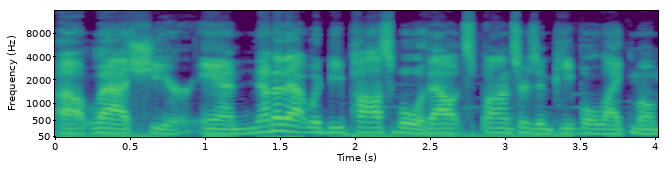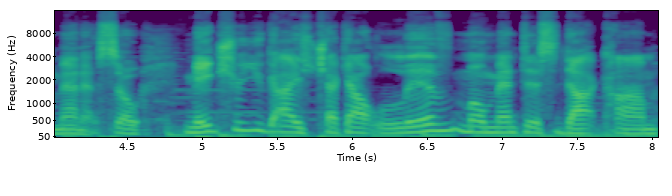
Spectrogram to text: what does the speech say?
uh, last year, and none of that would be possible without sponsors and people like Momentous. So make sure you guys check out livemomentous.com.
